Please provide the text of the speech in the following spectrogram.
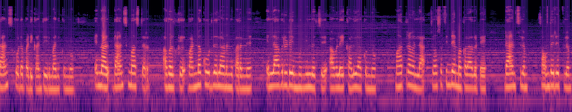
ഡാൻസ് കൂടെ പഠിക്കാൻ തീരുമാനിക്കുന്നു. എന്നാൽ ഡാൻസ് മാസ്റ്റർ അവൾക്ക് വണ്ണ കൂടുതലാണെന്ന് പറഞ്ഞ് എല്ലാവരുടെയും മുന്നിൽ വെച്ച് അവളെ കളിയാക്കുന്നു. മാത്രമല്ല ജോസഫിന്റെ മകളാകട്ടെ ഡാൻസിലും സൗന്ദര്യത്തിലും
